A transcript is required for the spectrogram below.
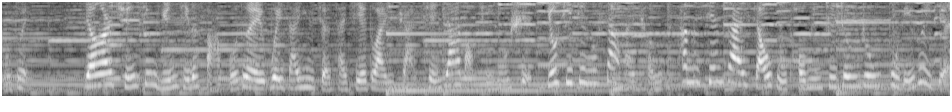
国队。然而，群星云集的法国队未在预选赛阶段展现压倒性优势，尤其进入下半程，他们先在小组头名之争中不敌瑞典，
